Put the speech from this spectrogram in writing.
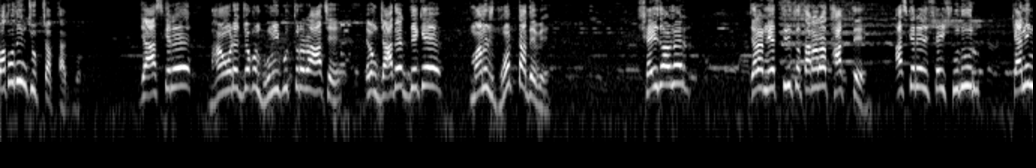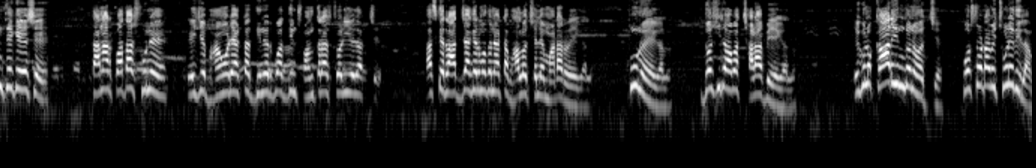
কতদিন চুপচাপ থাকব? যে আজকের ভাঙড়ের যখন ভূমিপুত্ররা আছে এবং যাদের দেখে মানুষ ভোটটা দেবে, সেই ধরনের যারা নেতৃত্ব তানারা থাকতে, আজকের সেই সুদূর ক্যানিং থেকে এসে তানার কথা শুনে এই যে ভাঙড়ে একটা দিনের পর দিন সন্ত্রাস ছড়িয়ে যাচ্ছে, আজকে রাজ্জাকের মতন একটা ভালো ছেলে মার্ডার হয়ে গেল, খুন হয়ে গেল, দোষীরা আবার ছাড়া পেয়ে গেল। এগুলো কার ইন্ধনে হচ্ছে? প্রশ্নটা আমি ছুঁড়ে দিলাম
